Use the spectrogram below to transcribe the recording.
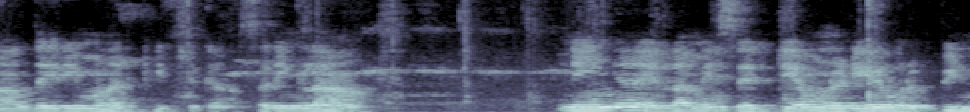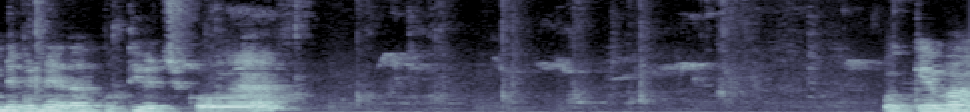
நான் தைரியமாக நறுக்கிட்டு இருக்கேன். சரிங்களா? நீங்கள் எல்லாமே சேஃப்டியாக முன்னாடியே ஒரு பின்னு பின்னு எதாவது குத்தி வச்சுக்கோங்க. ஓகேவா?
